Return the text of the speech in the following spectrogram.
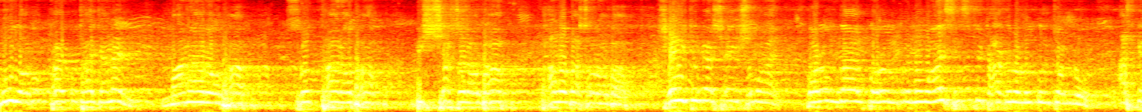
মূল অবক্ষয় কোথায় জানেন? মানার অভাব, শ্রদ্ধার অভাব, বিশ্বাসের অভাব, ভালোবাসার অভাব। সেই যুগে, সেই সময় পরম দয়াল পরম প্রেমময় সৃষ্টি ঠাকুর অনুকূল চন্দ্র আজকে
